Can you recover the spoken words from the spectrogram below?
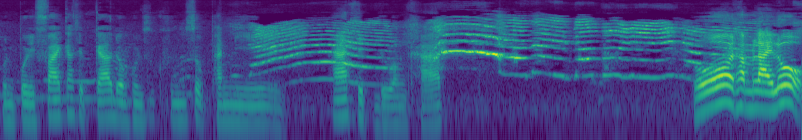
คุณปุยฝ้าย99 ดวงคุณคุณสุพันนี50 ดวงครับ โอ้ทำอะไรลูก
